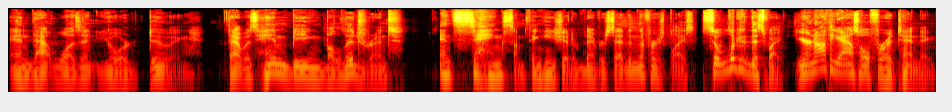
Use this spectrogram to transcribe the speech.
And that wasn't your doing. That was him being belligerent and saying something he should have never said in the first place. So look at it this way you're not the asshole for attending.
